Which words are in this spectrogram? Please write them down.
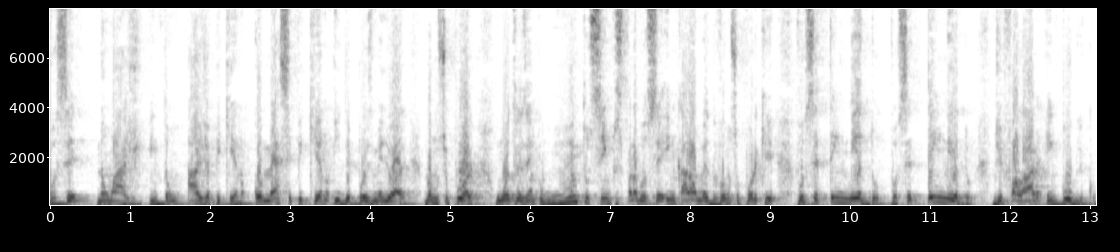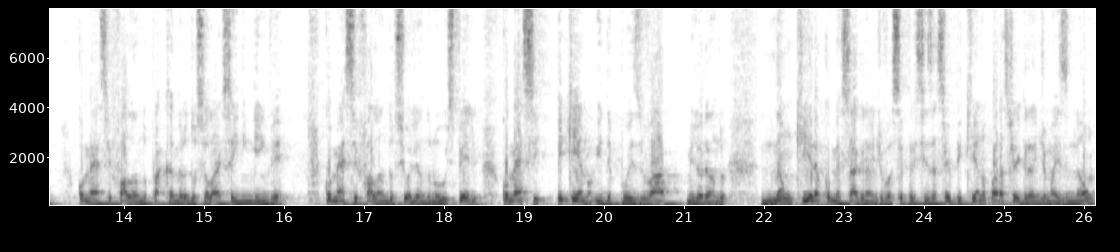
você não age. Então, haja pequeno. Comece pequeno e depois melhore. Vamos supor, um outro exemplo muito simples para você encarar o medo. Vamos supor que você tem medo, você tem medo de falar em público. Comece falando para a câmera do celular sem ninguém ver. Comece falando se olhando no espelho. Comece pequeno e depois vá melhorando. Não queira começar grande. Você precisa ser pequeno para ser grande, mas não,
